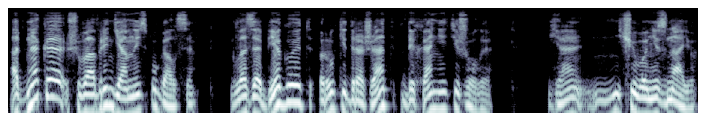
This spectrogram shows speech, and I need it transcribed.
Однако Швабрин явно испугался. Глаза бегают, руки дрожат, дыхание тяжелое. — Я ничего не знаю,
